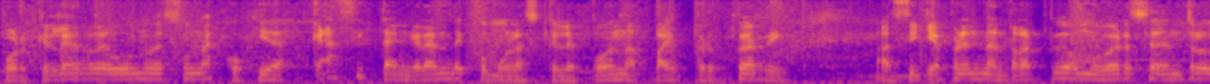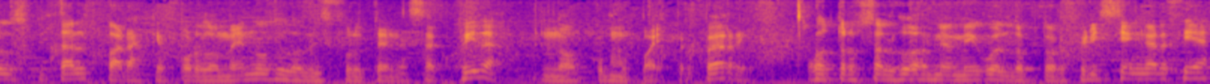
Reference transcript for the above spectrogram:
porque el R1 es una acogida casi tan grande como las que le ponen a Piper Perry, así que aprendan rápido a moverse dentro del hospital para que por lo menos lo disfruten esa acogida, no como Piper Perry. Otro saludo a mi amigo el doctor Cristian García,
